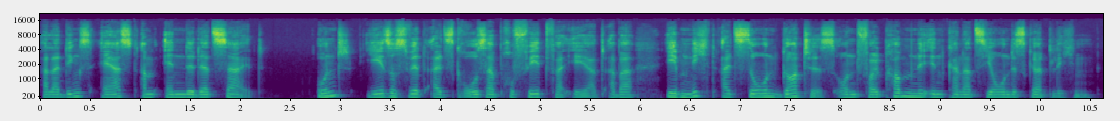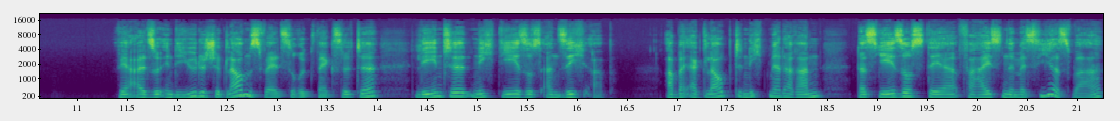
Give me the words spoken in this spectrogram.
allerdings erst am Ende der Zeit. Und Jesus wird als großer Prophet verehrt, aber eben nicht als Sohn Gottes und vollkommene Inkarnation des Göttlichen. Wer also in die jüdische Glaubenswelt zurückwechselte, lehnte nicht Jesus an sich ab. Aber er glaubte nicht mehr daran, dass Jesus der verheißene Messias war,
